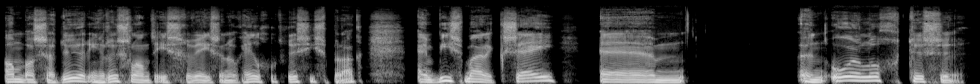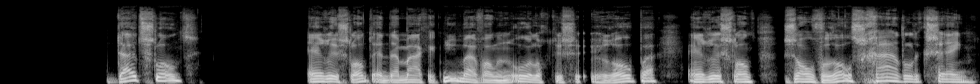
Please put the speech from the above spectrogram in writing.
ambassadeur in Rusland is geweest en ook heel goed Russisch sprak. En Bismarck zei: um, een oorlog tussen Duitsland en Rusland, en daar maak ik nu maar van een oorlog tussen Europa en Rusland, zal vooral schadelijk zijn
